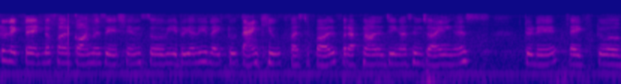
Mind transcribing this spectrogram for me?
to like the end of our conversation so we really like to thank you first of all for acknowledging us and joining us today like to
